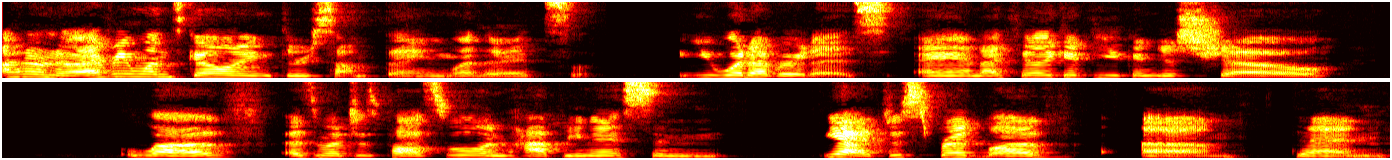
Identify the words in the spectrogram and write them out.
I don't know, everyone's going through something whether it's you whatever it is. And I feel like if you can just show love as much as possible and happiness and yeah, just spread love um then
